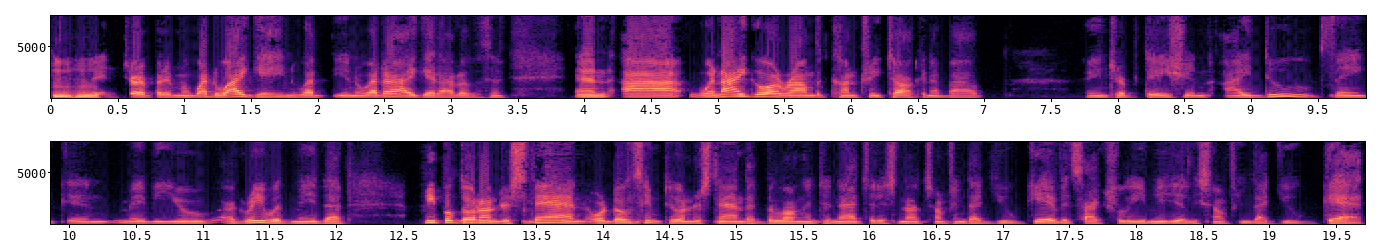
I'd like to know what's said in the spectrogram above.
Mm-hmm. interpret. I mean, what do I gain? What you know? What do I get out of this? And uh, when I go around the country talking about interpretation, I do think, and maybe you agree with me, that people don't understand or don't seem to understand that belonging to NAJIT is not something that you give. It's actually immediately something that you get.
